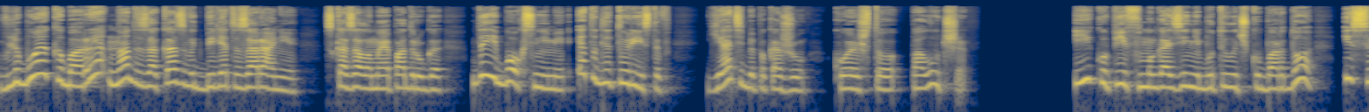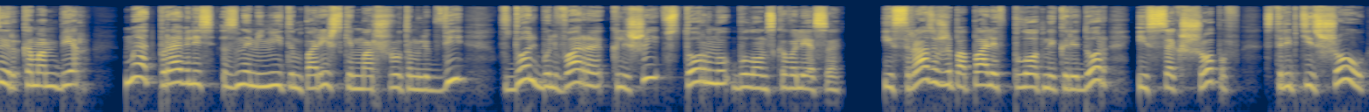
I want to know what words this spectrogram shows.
«В любое кабаре надо заказывать билеты заранее», — сказала моя подруга. «Да и бог с ними, это для туристов. Я тебе покажу кое-что получше». И, купив в магазине бутылочку Бордо и сыр камамбер, мы отправились знаменитым парижским маршрутом любви вдоль бульвара Клиши в сторону Булонского леса и сразу же попали в плотный коридор из секс-шопов, стриптиз-шоу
